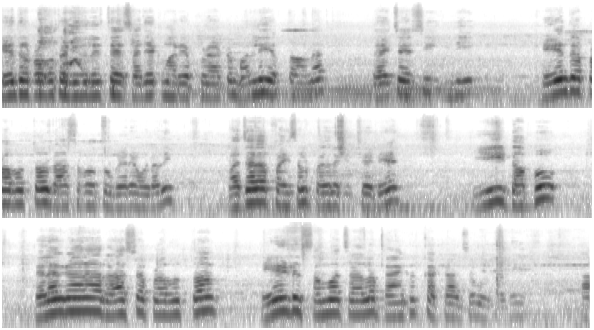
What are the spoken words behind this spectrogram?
కేంద్ర ప్రభుత్వ నిధులు ఇస్తే సంజయ్ కుమార్ చెప్పుకున్నట్టు మళ్ళీ చెప్తా ఉన్నా దయచేసి ఇది కేంద్ర ప్రభుత్వం రాష్ట్ర ప్రభుత్వం వేరే ఉండదు. ప్రజల పైసలు ప్రజలకు ఇచ్చేటి ఈ డబ్బు తెలంగాణ రాష్ట్ర ప్రభుత్వం ఏడు సంవత్సరాల్లో బ్యాంకు కట్టాల్సి ఉంటుంది. ఆ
